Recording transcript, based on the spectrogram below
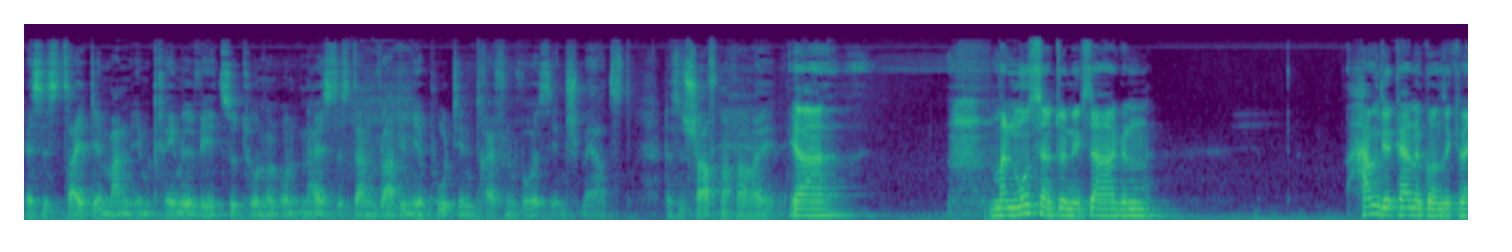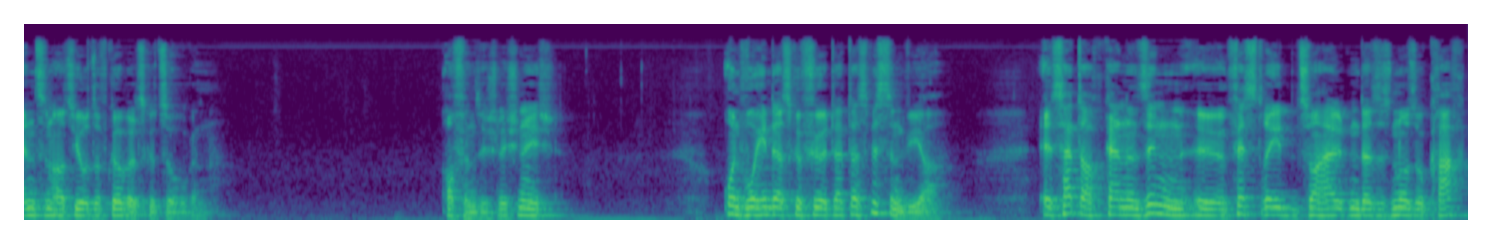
Es ist Zeit, dem Mann im Kreml weh zu tun. Und unten heißt es dann, Wladimir Putin treffen, wo es ihn schmerzt. Das ist Scharfmacherei. Ja, man muss natürlich sagen, haben wir keine Konsequenzen aus Josef Goebbels gezogen? Offensichtlich nicht. Und wohin das geführt hat, das wissen wir. Es hat auch keinen Sinn, äh, Festreden zu halten, dass es nur so kracht,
